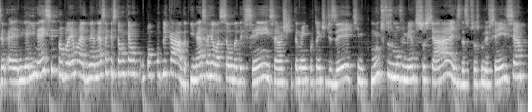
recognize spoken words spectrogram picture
É, e aí, nesse problema, é nessa questão que é um, um pouco complicada. E nessa relação da deficiência, acho que também é importante dizer que muitos dos movimentos sociais das pessoas com deficiência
